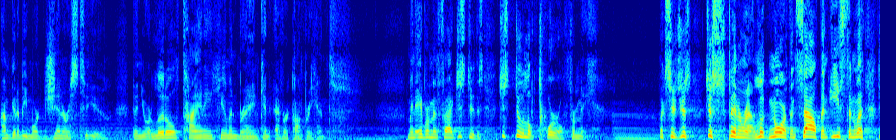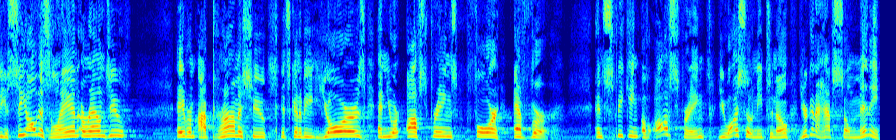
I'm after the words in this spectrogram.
I'm going to be more generous to you than your little tiny human brain can ever comprehend. I mean, Abram, in fact, just do this. Just do a little twirl for me. Like, so just, just spin around. Look north and south and east and west. Do you see all this land around you? Abram, I promise you it's going to be yours and your offspring's forever. And speaking of offspring, you also need to know you're going to have so many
